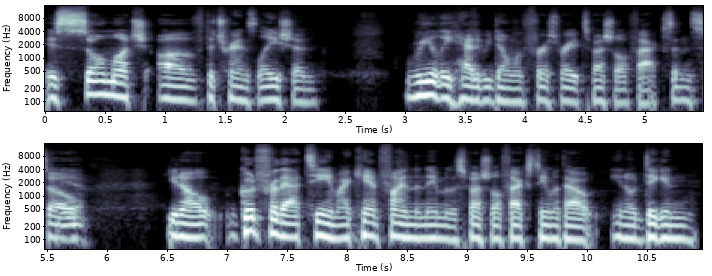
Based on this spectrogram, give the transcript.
is so much of the translation really had to be done with first rate special effects and so Yeah. you know, good for that team. I can't find the name of the special effects team without, you know, digging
